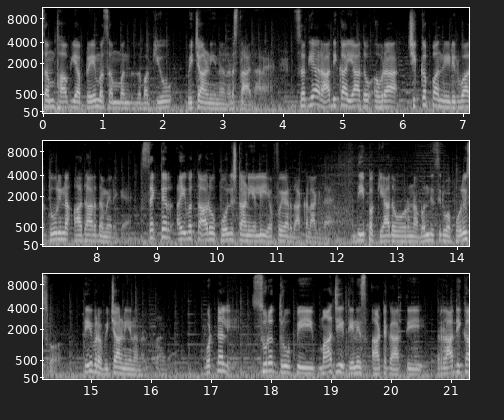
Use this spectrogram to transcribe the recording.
ಸಂಭಾವ್ಯ ಪ್ರೇಮ ಸಂಬಂಧದ ಬಗ್ಗೆಯೂ ವಿಚಾರಣೆಯನ್ನ ನಡೆಸ್ತಾ ಇದ್ದಾರೆ. ಸದ್ಯ ರಾಧಿಕಾ ಯಾದವ್ ಅವರ ಚಿಕ್ಕಪ್ಪ ನೀಡಿರುವ ದೂರಿನ ಆಧಾರದ ಮೇರೆಗೆ ಸೆಕ್ಟರ್ ಐವತ್ತಾರು ಪೊಲೀಸ್ ಠಾಣೆಯಲ್ಲಿ ಎಫ್ಐಆರ್ ದಾಖಲಾಗಿದೆ. ದೀಪಕ್ ಯಾದವ್ ಅವರನ್ನ ಬಂಧಿಸಿರುವ ಪೊಲೀಸರು ತೀವ್ರ ವಿಚಾರಣೆಯನ್ನ ನಡೆಸ್ತಾ ಇದ್ದಾರೆ. ಒಟ್ನಲ್ಲಿ ಸುರದ್ರೂಪಿ ಮಾಜಿ ಟೆನಿಸ್ ಆಟಗಾರ್ತಿ ರಾಧಿಕಾ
